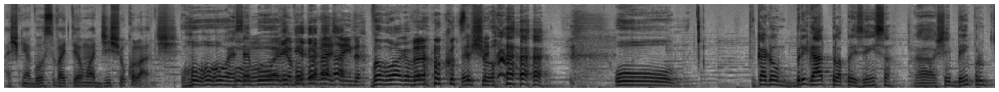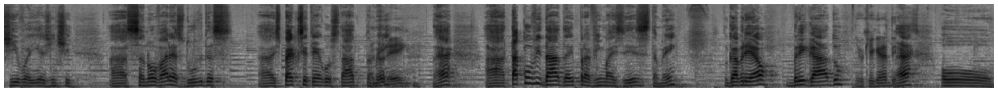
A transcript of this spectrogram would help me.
Acho que em agosto vai ter uma de chocolate. Oh, essa oh, é boa, hein? Já vou pôr na agenda. Vamos lá, Gabriel. Vamos, com Fechou. O Ricardo, obrigado pela presença. Uh, achei bem produtivo aí. A gente uh, sanou várias dúvidas. Uh, espero que você tenha gostado também. Adorei. Né? Uh, tá convidado aí para vir mais vezes também. Gabriel, obrigado. Eu que agradeço. Né? O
